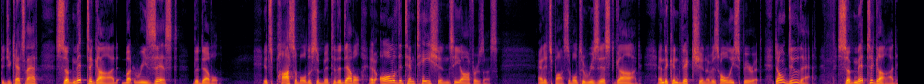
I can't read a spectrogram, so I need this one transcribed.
Did you catch that? Submit to God, but resist the devil. It's possible to submit to the devil and all of the temptations he offers us. And it's possible to resist God and the conviction of his Holy Spirit. Don't do that. Submit to God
